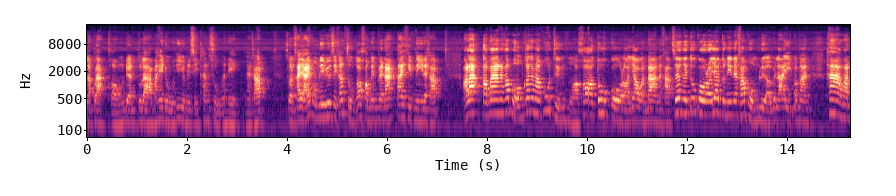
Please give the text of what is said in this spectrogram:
หลักๆ ของเดือนตุลามาให้ดูที่อยู่ในสิขั้นสูงนั่นเองนะครับ ส่วนใครอยากให้ผมรีวิวสิขั้นสูงก็คอมเมนต์ไว้นะใต้คลิปนี้นะครับ เอาละต่อมานะครับผมก็จะมาพูดถึงหัวข้อตู้โกรอยัลกันบ้างนะครับ ซึ่งไอ้ตู้โกรอยัลตัวนี้นะครับผมเหลือเวลาอีกประมาณ 5 วัน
